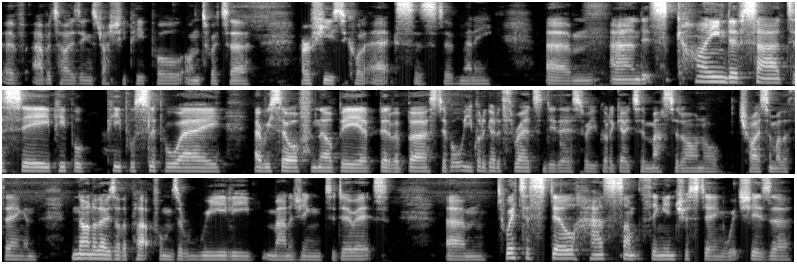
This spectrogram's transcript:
of advertising strategy people on Twitter. I refuse to call it X, as to many. Um, and it's kind of sad to see people people slip away. Every so often there'll be a bit of a burst of, oh, you've got to go to Threads and do this, or you've got to go to Mastodon or try some other thing. And none of those other platforms are really managing to do it. Um, Twitter still has something interesting, which is a,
